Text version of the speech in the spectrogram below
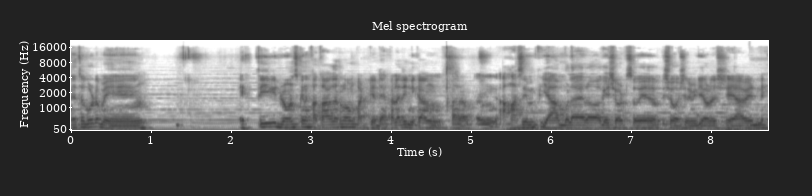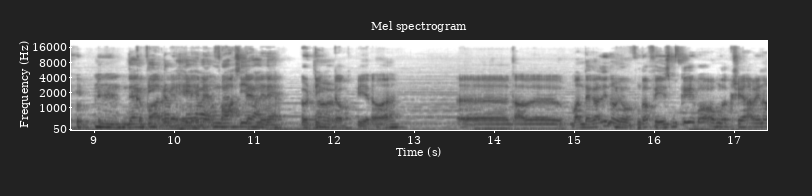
එතකොට මේ එති ඩෝන්ස් කන කතා කරම කට්ටිය දැකලද නිකං අහසම් පියාම්බලයනවාගේ ෂොට් සොය ශෝෂල් විඩියවල ෂයා වෙන්නේ. ටික්ටොක් තියෙනවා තව මන්දකති නොම උක ෆෙස්බුක් එක පහුගක් ක්ෂයා වෙන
